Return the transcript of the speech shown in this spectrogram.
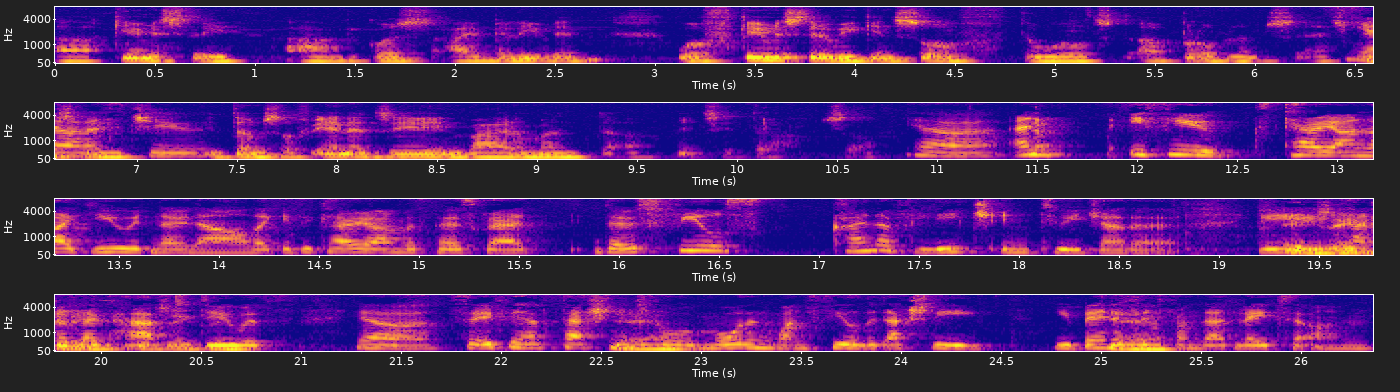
uh, chemistry um, because I believe that with chemistry we can solve the world's uh, problems, especially yeah, in terms of energy, environment, uh, etc. So yeah, and yeah. if you carry on like you would know now, like if you carry on with postgrad, those fields kind of leech into each other. You exactly, kind of like have exactly. to do with yeah. So if you have passion Yeah. for more than one field, it actually you benefit Yeah. from that later on.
